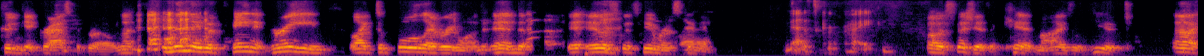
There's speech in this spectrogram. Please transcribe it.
couldn't get grass to grow, and, I, and then they would paint it green like to fool everyone. And it, it was just humorous to me. That's great. Oh, especially as a kid, my eyes were huge. Uh,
